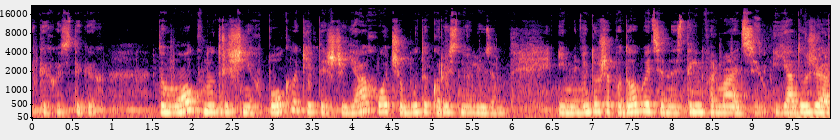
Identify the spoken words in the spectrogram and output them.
якихось таких думок, внутрішніх покликів, те, що я хочу бути корисною людям. І мені дуже подобається нести інформацію. І я дуже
